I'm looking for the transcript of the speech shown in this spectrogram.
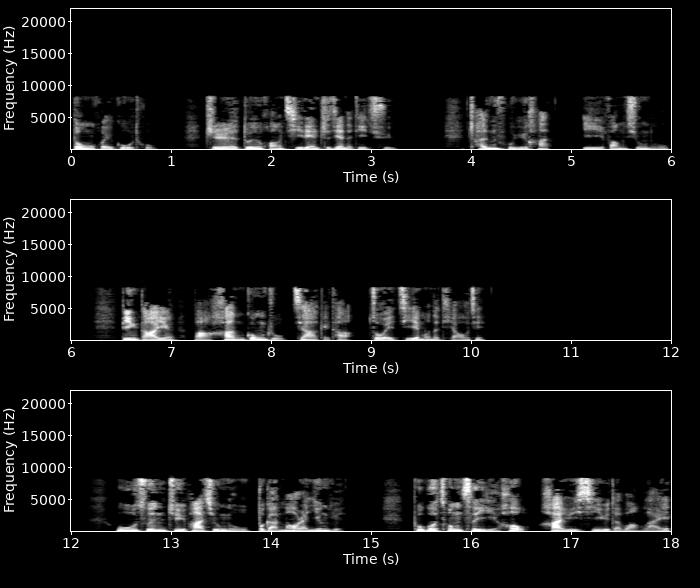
东回故土。指敦煌、祁连之间的地区，臣服于汉，以防匈奴，并答应把汉公主嫁给他作为结盟的条件。乌孙惧怕匈奴，不敢贸然应允。不过从此以后，汉与西域的往来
